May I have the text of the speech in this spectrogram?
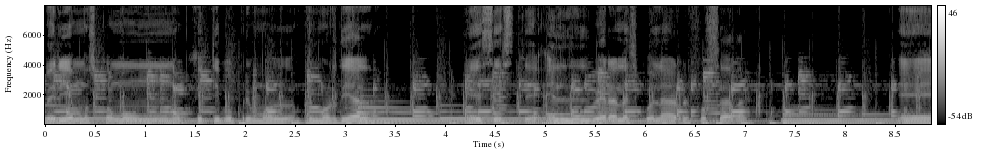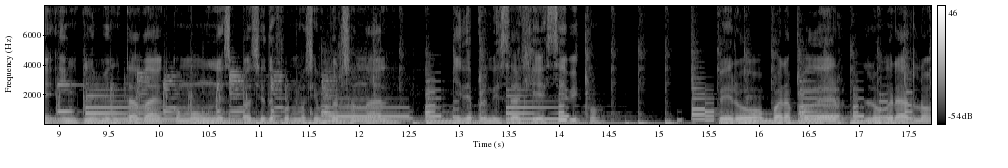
Veríamos como un objetivo primordial es este el ver a la escuela reforzada eh, implementada como un espacio de formación personal y de aprendizaje cívico pero para poder lograrlo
